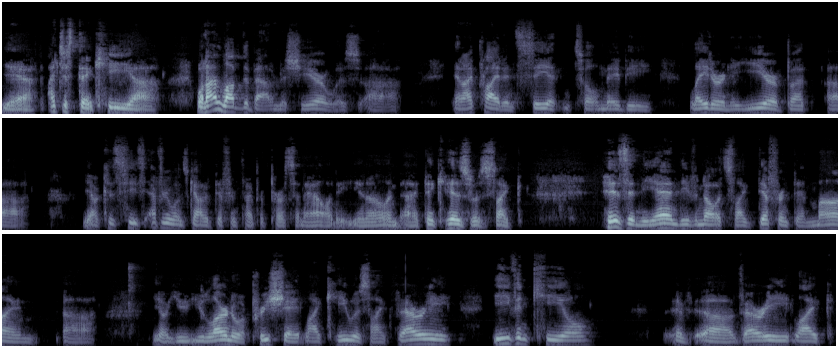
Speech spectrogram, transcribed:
Yeah, I just think he. Uh, what I loved about him this year was, uh, and I probably didn't see it until maybe later in the year, but uh, you know, because he's everyone's got a different type of personality, you know, and I think his was like his in the end, even though it's like different than mine. Uh, you know, you you learn to appreciate like he was like very even keel, uh, very like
